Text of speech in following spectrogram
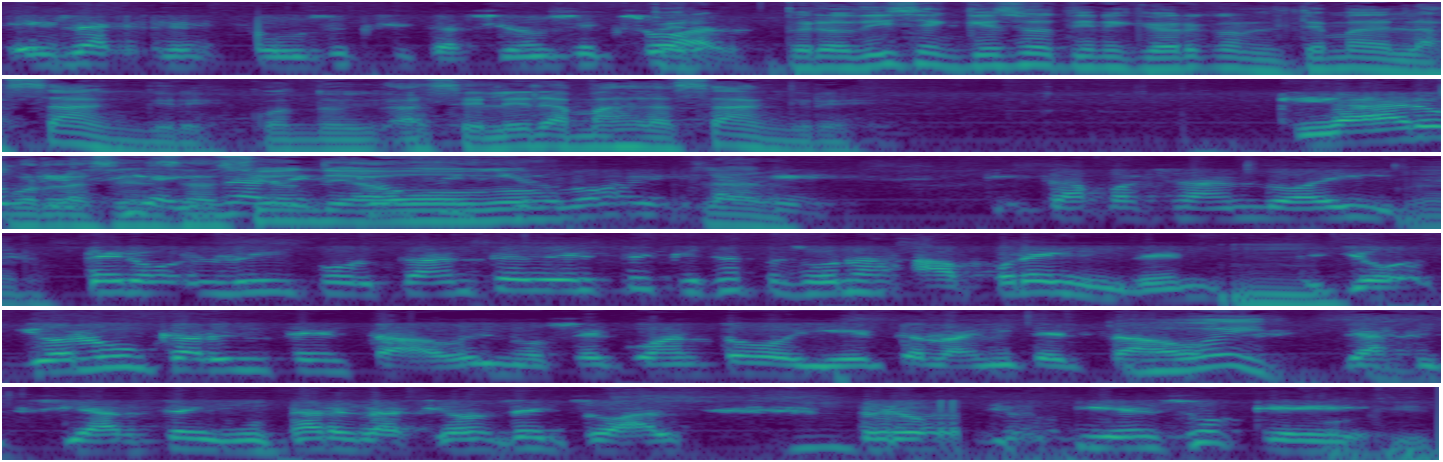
es la que produce excitación sexual. pero dicen que eso tiene que ver con el tema de la sangre, cuando acelera más la sangre. Claro Por que la sí, sensación de ahogo, claro. que, que está pasando ahí. Claro. Pero lo importante de esto es que esas personas aprenden. Mm. Yo yo nunca lo he intentado y no sé cuántos oyentes lo han intentado Uy. de asfixiarse en una relación sexual, pero yo pienso que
